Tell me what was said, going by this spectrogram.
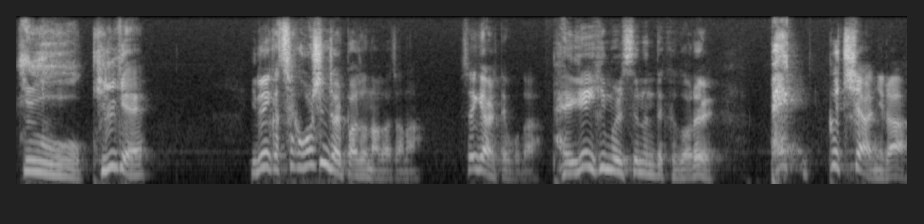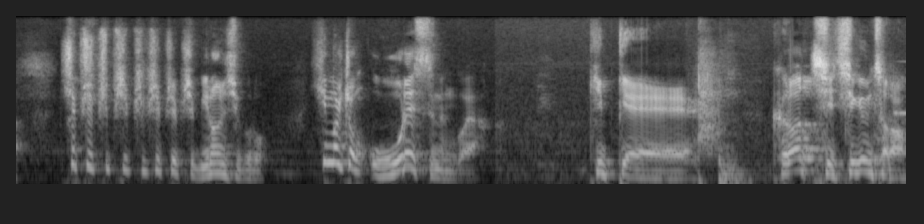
쭉 길게. 이러니까 채가 훨씬 잘 빠져나가잖아. 세게 할 때보다. 100의 힘을 쓰는데 그거를 100 끝이 아니라 10, 10, 10, 10, 10, 10, 10 이런 식으로 힘을 좀 오래 쓰는 거야. 깊게. 그렇지, 지금처럼.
